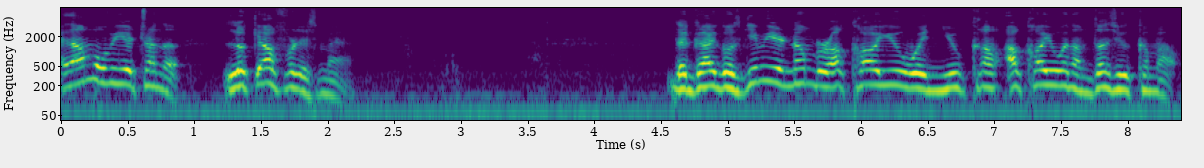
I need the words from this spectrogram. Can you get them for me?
And I'm over here trying to look out for this man. The guy goes, give me your number, I'll call you when you come, I'll call you when I'm done so you come out.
